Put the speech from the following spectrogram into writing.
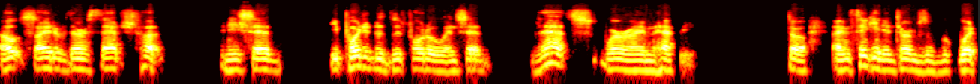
outside of their thatched hut. And he said, he pointed to the photo and said, That's where I'm happy. So I'm thinking in terms of what,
